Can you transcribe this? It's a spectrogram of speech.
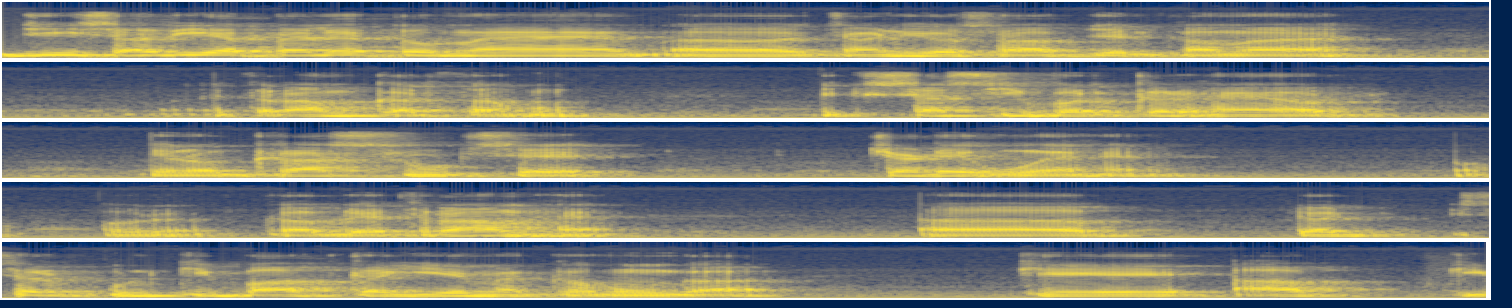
जी सादिया पहले तो मैं चांडियो साहब जिनका मैं एहतराम करता हूँ एक सियासी वर्कर हैं और यू नो ग्रास रूट से चढ़े हुए हैं। काबिल एहतराम है। सिर्फ़ उनकी बात का ये मैं कहूँगा कि आपकी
